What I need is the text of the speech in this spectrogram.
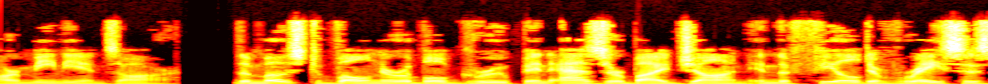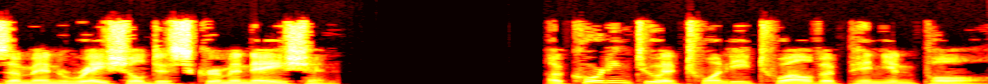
Armenians are the most vulnerable group in Azerbaijan in the field of racism and racial discrimination. According to a 2012 opinion poll,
